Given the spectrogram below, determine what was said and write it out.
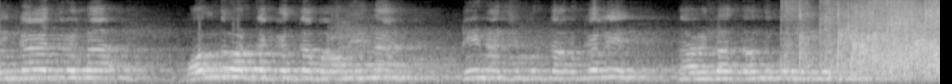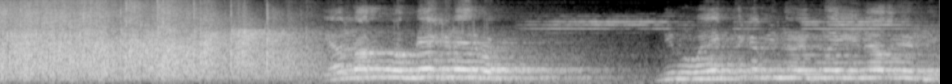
ಲಿಂಗಾಯತರೆಲ್ಲ ಒಂದು ಅಂತಕ್ಕಂಥ ಭಾವನೆಯನ್ನು ಟಿ ನರಸೀಪುರ ತಾಲೂಕಲ್ಲಿ ನಾವೆಲ್ಲ ತಂದುಕೊಂಡು. ಎಲ್ಲರೂ ಒಂದೇ ಕಡೆ ಇರಬೇಕು. ನಿಮ್ಮ ವೈಯಕ್ತಿಕ ಭಿನ್ನಾಭಿಪ್ರಾಯ ಏನಾದರೂ ಇರಲಿ.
